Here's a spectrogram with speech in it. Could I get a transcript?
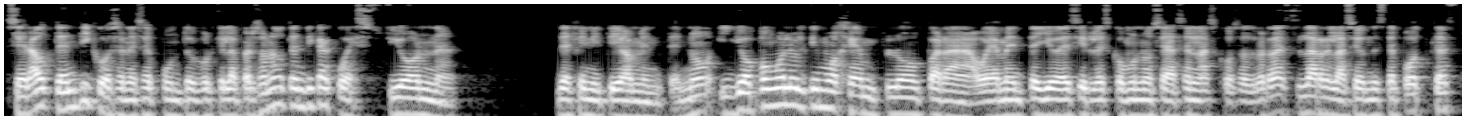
ser auténticos en ese punto, porque la persona auténtica cuestiona, definitivamente, ¿no? Y yo pongo el último ejemplo para, obviamente, yo decirles cómo no se hacen las cosas, ¿verdad? Esta es la relación de este podcast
